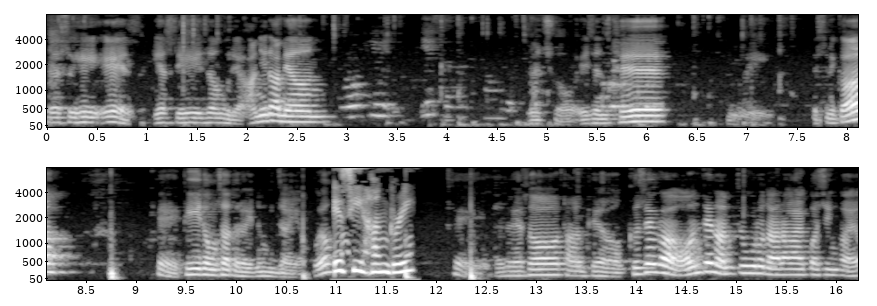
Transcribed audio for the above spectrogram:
yes. He is. Yes, he is. Hungry. 아니라면. 그렇죠. isn't hungry. 됐습니까? 오케이. 비동사 들어있는 문장이었고요. Is he hungry? 오케이. 계속해서 다음 표현. 그새가 언제 남쪽으로 날아갈 것인가요?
